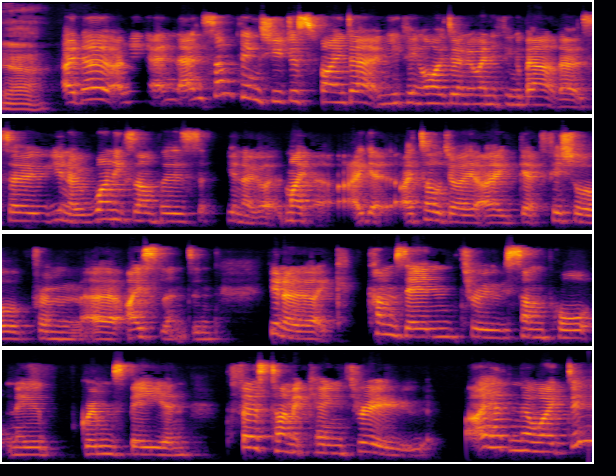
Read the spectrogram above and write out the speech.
Yeah. I know. I mean, and, and some things you just find out and you think, oh, I don't know anything about that. So, you know, one example is, you know, my, I get, I told you I, I get fish oil from uh, Iceland and, you know, like comes in through some port near Grimsby. And the first time it came through, I had no idea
